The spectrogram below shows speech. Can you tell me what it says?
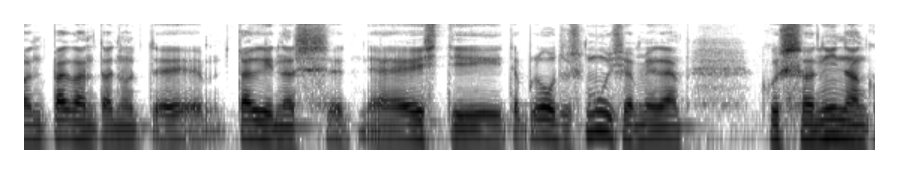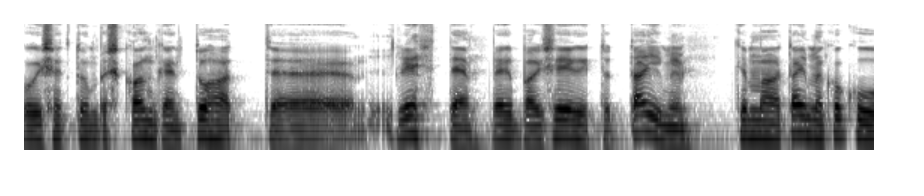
on pärandanud eh, Tallinnas eh, Eesti Loodusmuuseumile, kus on hinnanguliselt umbes kolmkümmend tuhat eh, lehte verbaliseeritud taimi tema taimekogu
